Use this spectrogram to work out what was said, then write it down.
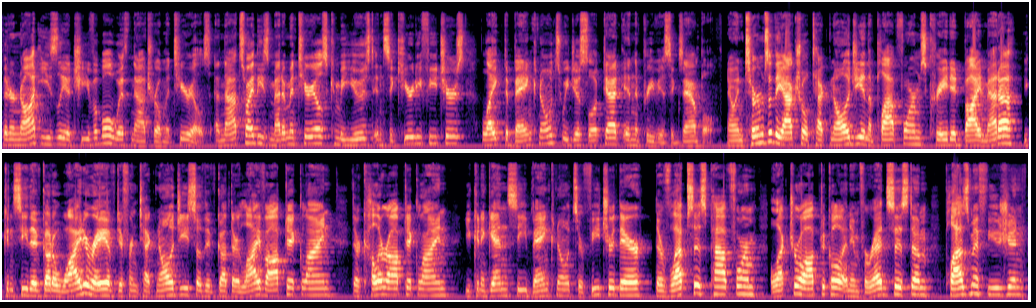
that are not easily achievable with natural materials. And that's why these metamaterials can be used in security features like the banknotes we just looked at in the previous example. Now, in terms of the actual technology and the platforms created by Meta, you can see they've got a wide array of different technologies. So they've got their live optic line, their color optic line. You can again see banknotes are featured there. Their Vlepsis platform, electro-optical and infrared system, plasma fusion,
